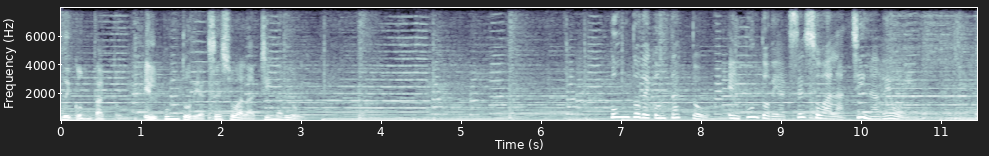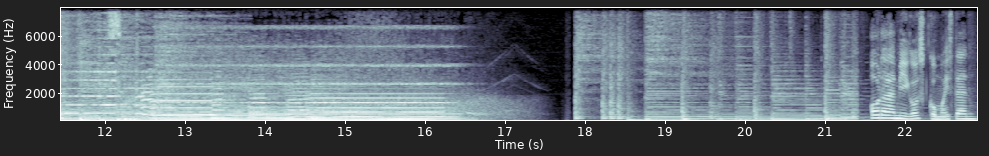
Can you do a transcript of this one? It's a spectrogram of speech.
de contacto, el punto de acceso a la China de hoy. Punto de contacto, el punto de acceso a la China de hoy. Hola amigos, ¿cómo están?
